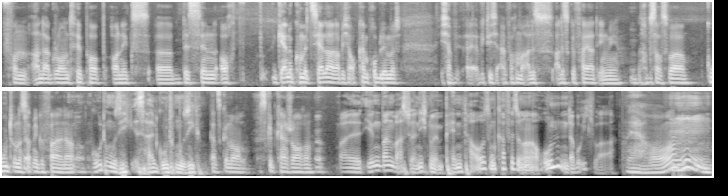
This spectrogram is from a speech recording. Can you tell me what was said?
von Underground, Hip-Hop, Onyx äh, bis hin auch gerne kommerzieller, da habe ich auch kein Problem mit. Ich habe äh, wirklich einfach mal alles, alles gefeiert irgendwie. Hauptsache es war gut und es hat mir gefallen, ja. Gute Musik ist halt gute Musik. Ganz genau. Es gibt kein Genre. Weil irgendwann warst du ja nicht nur im Penthouse im Café, sondern auch unten, da wo ich war. Ja. Und,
